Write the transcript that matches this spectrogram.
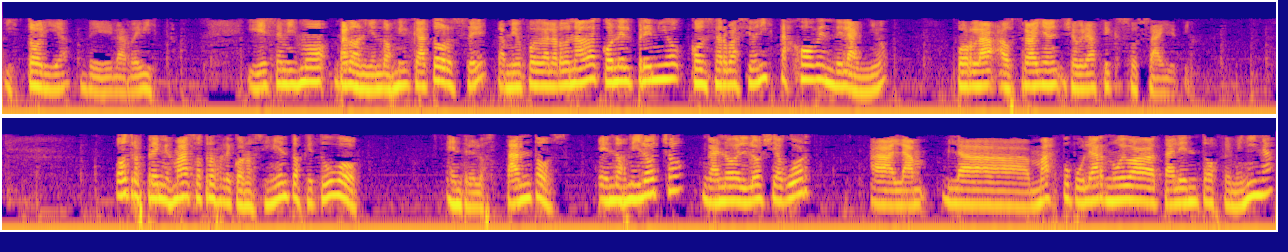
historia de la revista. Y ese mismo, perdón, y en 2014 también fue galardonada con el premio Conservacionista Joven del Año por la Australian Geographic Society otros premios más, otros reconocimientos que tuvo, entre los tantos, en 2008 ganó el Logie Award a la, la más popular nueva talento femenina.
